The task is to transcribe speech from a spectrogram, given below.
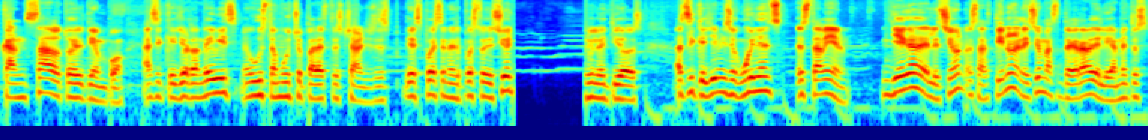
cansado todo el tiempo. Así que Jordan Davis me gusta mucho para estos Chargers. Después en el puesto 18, 2022. Así que Jameson Williams está bien llega de lesión, o sea, tiene una lesión bastante grave de ligamentos,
